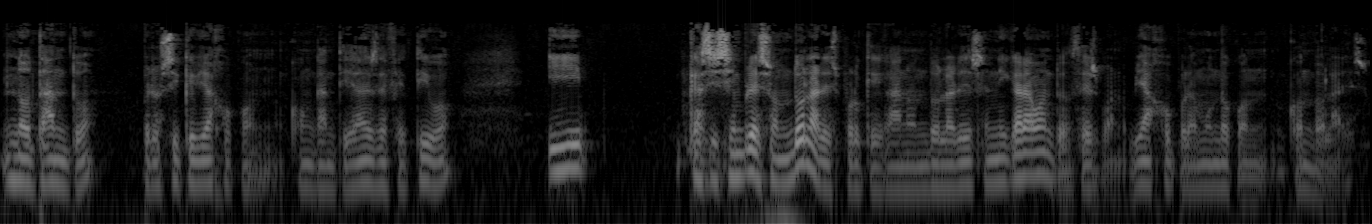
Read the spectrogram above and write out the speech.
no tanto, pero sí que viajo con, con cantidades de efectivo. Y casi siempre son dólares, porque gano en dólares en Nicaragua, entonces, bueno, viajo por el mundo con, con dólares.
